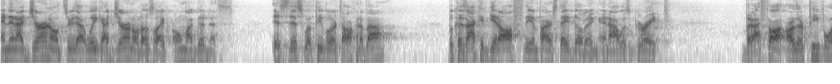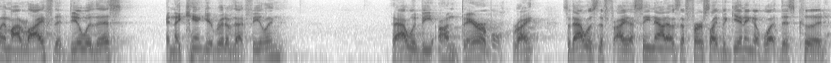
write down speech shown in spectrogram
And then I journaled through that week. I journaled. I was like, oh my goodness, is this what people are talking about? Because I could get off the Empire State Building and I was great. But I thought, are there people in my life that deal with this and they can't get rid of that feeling? That would be unbearable, right? So that was the, I see now that was the first like beginning of what this could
